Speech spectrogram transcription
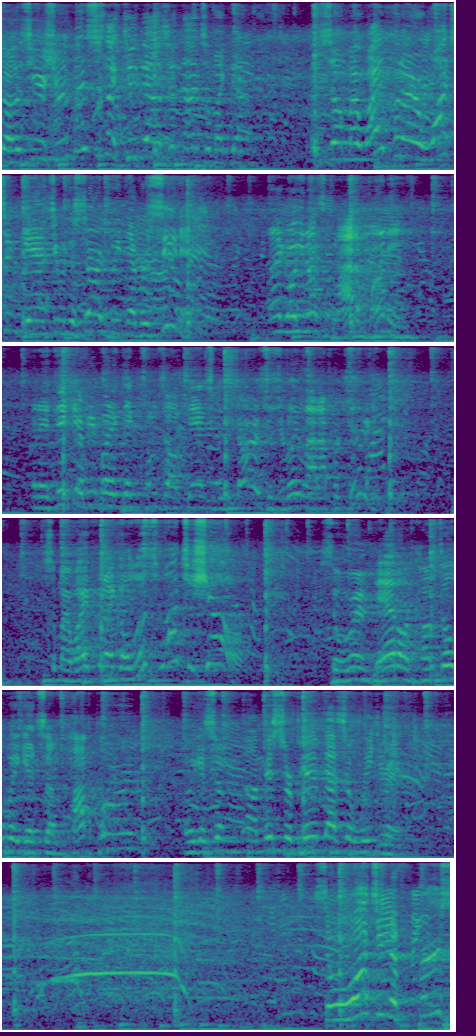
So this year, she was, this is like 2009, something like that. And so my wife and I are watching Dancing with the Stars. We'd never seen it. And I go, you know, it's a lot of money. And I think everybody that comes off Dancing with the Stars is a really lot of opportunity. So my wife and I go, let's watch a show. So we're in bed, all comfortable. We get some popcorn, and we get some uh, Mr. Pibb. That's what we drink. So we're watching the first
